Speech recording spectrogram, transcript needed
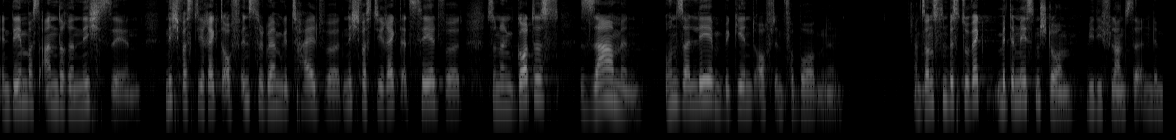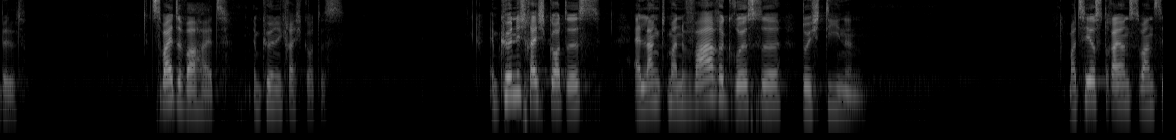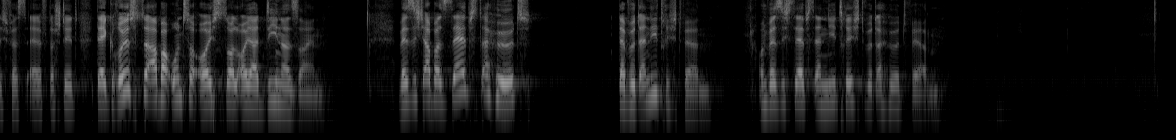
in dem, was andere nicht sehen, nicht was direkt auf Instagram geteilt wird, nicht was direkt erzählt wird, sondern Gottes Samen unser Leben beginnt oft im Verborgenen. Ansonsten bist du weg mit dem nächsten Sturm, wie die Pflanze in dem Bild. Zweite Wahrheit im Königreich Gottes. Im Königreich Gottes erlangt man wahre Größe durch Dienen. Matthäus 23, Vers 11, da steht, der Größte aber unter euch soll euer Diener sein. Wer sich aber selbst erhöht, der wird erniedrigt werden und wer sich selbst erniedrigt, wird erhöht werden.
